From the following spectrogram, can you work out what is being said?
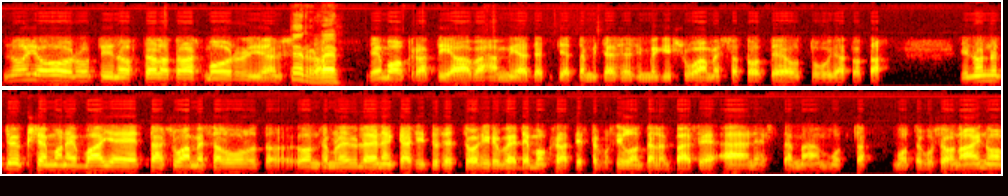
No joo, Rutinov täällä taas morjens. Terve. Demokratiaa vähän mietittiin, että miten se esimerkiksi Suomessa toteutuu. Ja tota, Siinä on nyt yksi semmoinen vaje, että Suomessa luulut, on semmoinen yleinen käsitys, että se on hirveän demokraattista, kun silloin tällöin pääsee äänestämään, mutta, mutta kun se on ainoa,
